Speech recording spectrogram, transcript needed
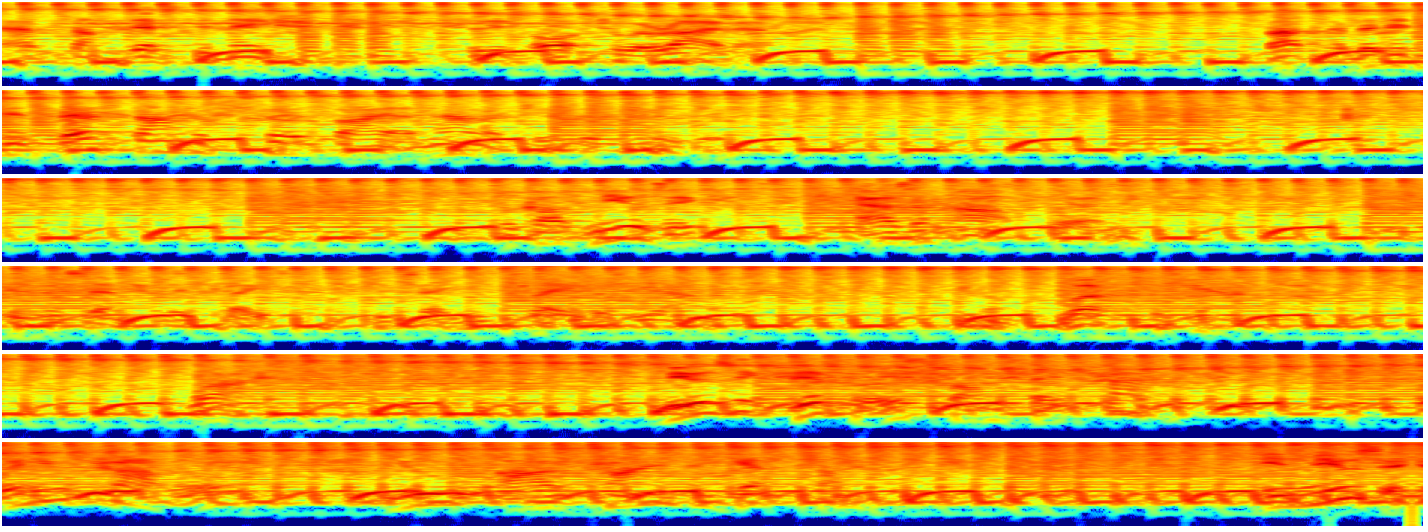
have some destination that it ought to arrive at. But that it is best understood by analogy with music. Because music, as an art form, is essentially playful. You say you play the piano, you work the piano. Music differs from, travel. When you travel, you are trying to get something. In music,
